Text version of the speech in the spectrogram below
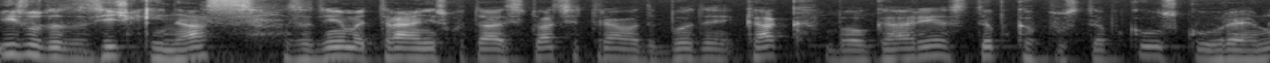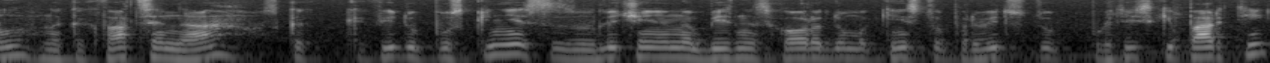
изводът за всички нас, за да имаме траен изход тази ситуация, трябва да бъде как България стъпка по стъпка, ускорено, на каква цена, с как, какви допускания, с въвличане на бизнес, хора, домакинство, правителство, политически партии,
